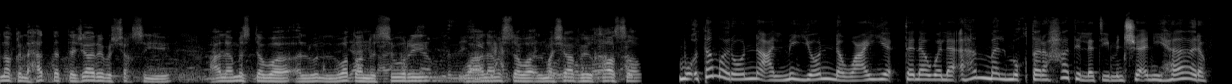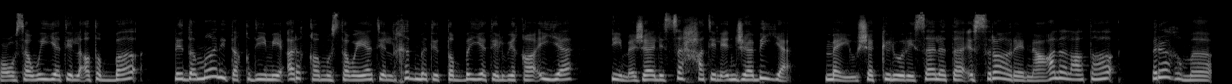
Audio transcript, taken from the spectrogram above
نقل حتى التجارب الشخصية على مستوى الوطن السوري وعلى مستوى المشافي الخاصة. مؤتمر علمي نوعي تناول أهم المقترحات التي من شأنها رفع سوية الأطباء لضمان تقديم أرقى مستويات الخدمة الطبية الوقائية في مجال الصحة الإنجابية ما يشكل رسالة إصرار على العطاء رغم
